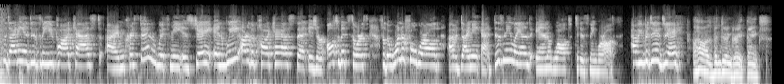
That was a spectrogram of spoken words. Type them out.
Is the Dining at Disney podcast. I'm Kristen. With me is Jay, and we are the podcast that is your ultimate source for the wonderful world of dining at Disneyland and Walt Disney World. How have you been doing, Jay? Oh, I've been doing great. Thanks.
